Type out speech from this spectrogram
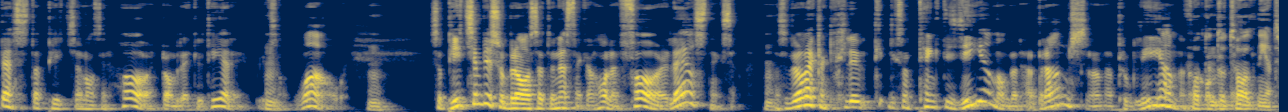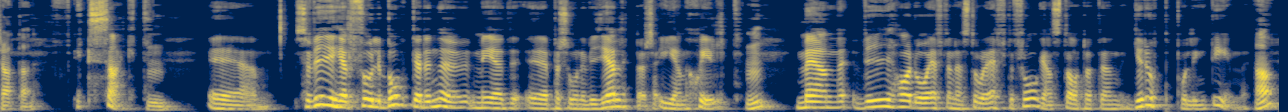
bästa pitchen jag någonsin hört om rekrytering. Liksom. Wow. Mm. Så pitchen blir så bra så att du nästan kan hålla en föreläsning sen. Mm. Alltså du har verkligen liksom tänkt igenom den här branschen och de här problemen. Fått den totalt nedtrattad. Exakt. Mm. Eh, så vi är helt fullbokade nu med eh, personer vi hjälper så enskilt. Mm. Men vi har då efter den här stora efterfrågan startat en grupp på LinkedIn Ja.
